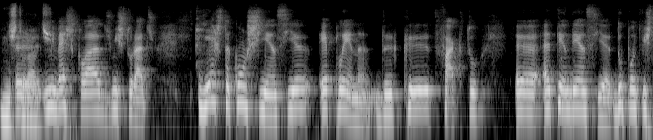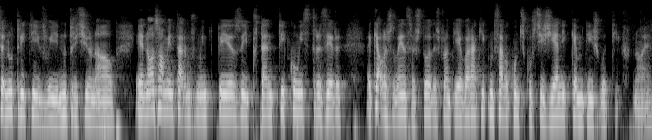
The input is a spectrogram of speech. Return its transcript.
misturados, mesclados, misturados. E esta consciência é plena de que, de facto, a tendência do ponto de vista nutritivo e nutricional é nós aumentarmos muito peso e, portanto, e com isso trazer aquelas doenças todas. Pronto, e agora aqui começava com um discurso higiênico que é muito enjoativo, não é?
